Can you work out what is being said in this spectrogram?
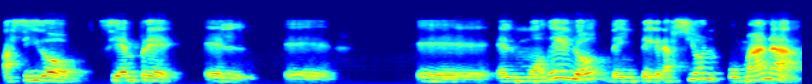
ha sido siempre el, eh, eh, el modelo de integración humana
